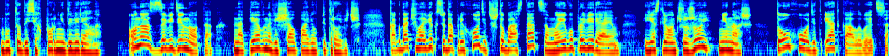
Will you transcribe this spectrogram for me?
будто до сих пор не доверяла. «У нас заведено так», — напевно вещал Павел Петрович. «Когда человек сюда приходит, чтобы остаться, мы его проверяем. Если он чужой, не наш, то уходит и откалывается.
